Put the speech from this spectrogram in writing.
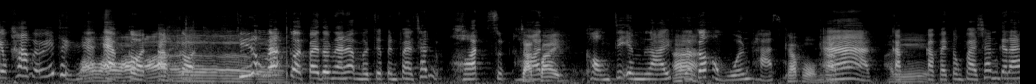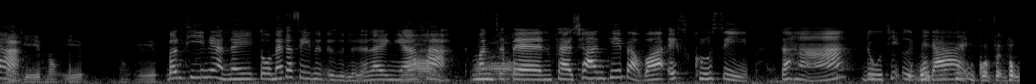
ยังข้ามไปไม่ถึงเนี่ยว้าวแอบกดว้าวแอบกด เออที่น้องแม็กกดไปตรงนั้นน่ะมันจะเป็นแฟชั่นฮอตสุดฮจัดอตไปของ GM Live อ่า แล้วก็ของ w o r n Plus ครับผม อ่าอันกลับนี้ กลับไปตรงแฟชั่นก็ได้น้อค่ะงอีฟน้องอีฟน้องอีฟ บางทีเนี่ยในตัวแมกกาซีนอื่น ๆ หรืออะไรเงี้ยว้าวค่ะ มันว้าวจะเป็นแฟชั่นที่แบบว่า Exclusive จะหาดูที่อื่นไม่ได้กดเฟซบุ๊ก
